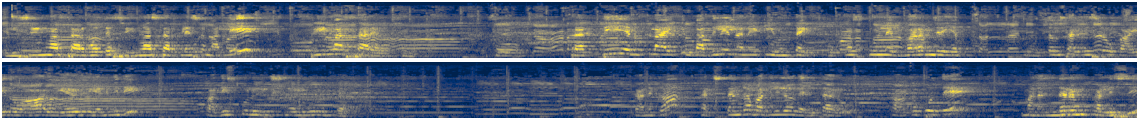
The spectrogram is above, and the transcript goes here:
వెళ్ళి శ్రీనివాస్ సార్ పోతే శ్రీనివాస్ సార్ ప్లేస్లో మళ్ళీ శ్రీనివాస్ సారే వచ్చింది. సో ప్రతి ఎంప్లాయీకి బదిలీలు అనేటివి ఉంటాయి. ఒక్క స్కూల్లో ఎవ్వరం చేయం మొత్తం సర్వీస్లో ఒక ఐదు ఆరు ఏడు ఎనిమిది పది స్కూల్ చూసిన వాళ్ళు కూడా ఉంటారు. కనుక ఖచ్చితంగా బదిలీలో వెళ్తారు. కాకపోతే మనందరం కలిసి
